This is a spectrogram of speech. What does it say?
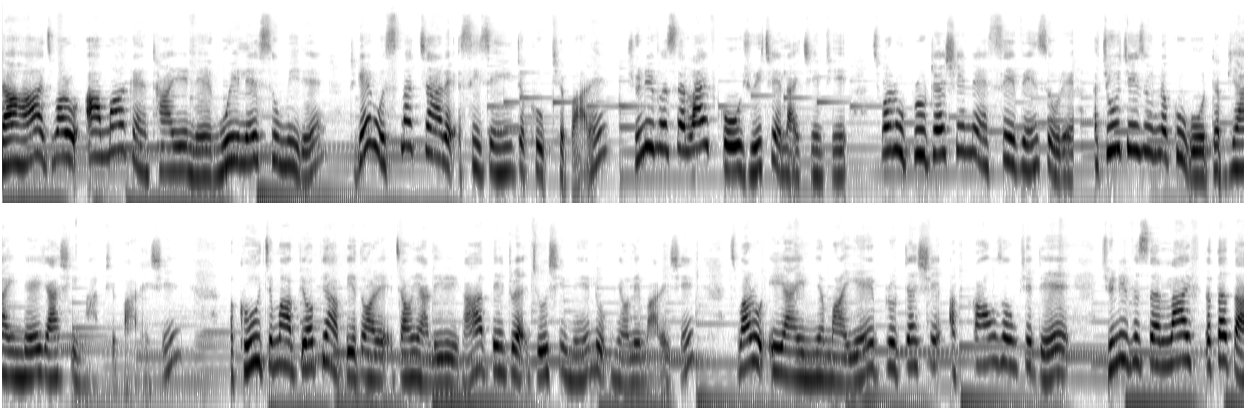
ဒါဟာကျမတို့အာမခံထားရင်းနဲ့ငွေလဲစုမိတယ်တကယ်ကို smart ကြတဲ့အစီအစဉ်ကြီးတစ်ခုဖြစ်ပါတယ်။ Universal Life ကိုရွေးချယ်လိုက်ခြင်းဖြင့်ကျမတို့ protection နဲ့ saving ဆိုတဲ့အကျိုးကျေးဇူးနှစ်ခုကိုတပြိုင်တည်းရရှိမှာဖြစ်ပါတယ်ရှင်။ အခုကျမပြောပြပေးသွားတဲ့အကြောင်းအရာလေးတွေကအသင်အတွက်အကျိုးရှိမယ်လို့မျှော်လင့်ပါတယ်ရှင်။ကျမတို့ AI မြန်မာရဲ့ protection အကောင်းဆုံးဖြစ်တဲ့ Universal Life တသက်တာ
